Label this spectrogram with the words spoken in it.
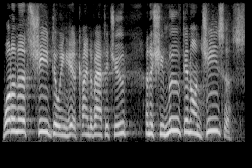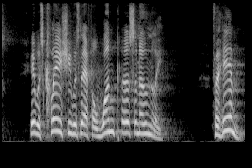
What on earth's she doing here kind of attitude? And as she moved in on Jesus, it was clear she was there for one person only, for him.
